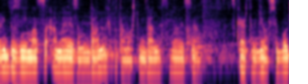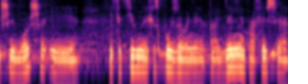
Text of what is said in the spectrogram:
либо заниматься анализом данных, потому что данных становится с каждым днем все больше и больше, и эффективное их использование – это отдельная профессия,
